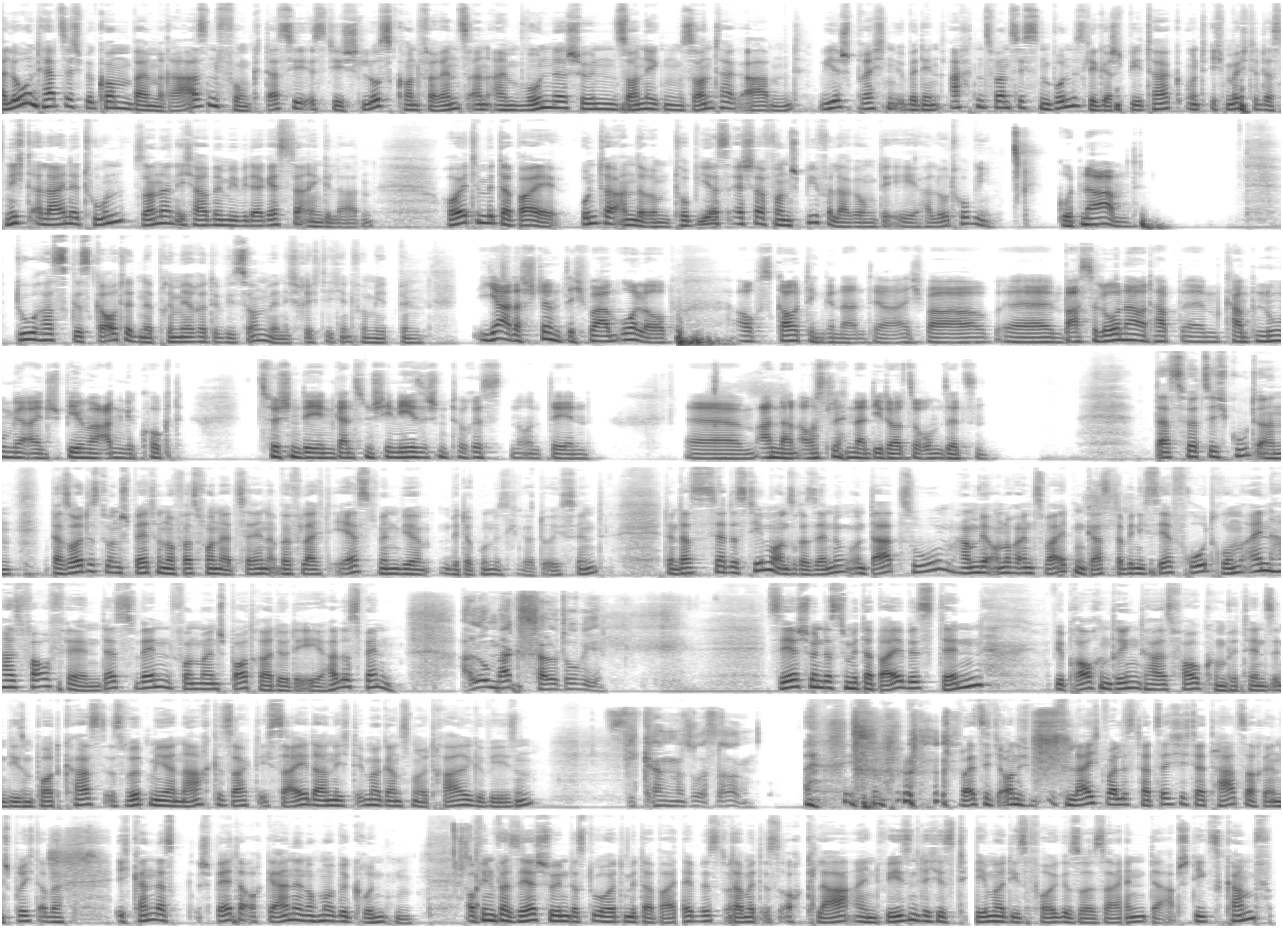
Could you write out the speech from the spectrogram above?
Hallo und herzlich willkommen beim Rasenfunk. Das hier ist die Schlusskonferenz an einem wunderschönen sonnigen Sonntagabend. Wir sprechen über den 28. Bundesligaspieltag und ich möchte das nicht alleine tun, sondern ich habe mir wieder Gäste eingeladen. Heute mit dabei unter anderem Tobias Escher von Spielverlagerung.de. Hallo Tobi. Guten Abend. Du hast gescoutet in der Primera Division, wenn ich richtig informiert bin. Ja, das stimmt. Ich war im Urlaub, auch Scouting genannt. Ja, ich war äh, in Barcelona und habe im Camp Nou mir ein Spiel mal angeguckt zwischen den ganzen chinesischen Touristen und den ähm, anderen Ausländern, die dort so rumsitzen. Das hört sich gut an. Da solltest du uns später noch was von erzählen, aber vielleicht erst, wenn wir mit der Bundesliga durch sind. Denn das ist ja das Thema unserer Sendung und dazu haben wir auch noch einen zweiten Gast, da bin ich sehr froh drum, einen HSV-Fan, der Sven von meinsportradio.de. Hallo Sven. Hallo Max, hallo Tobi. Sehr schön, dass du mit dabei bist, denn wir brauchen dringend HSV-Kompetenz in diesem Podcast. Es wird mir ja nachgesagt, ich sei da nicht immer ganz neutral gewesen. Wie kann man sowas sagen? Weiß ich auch nicht. Vielleicht, weil es tatsächlich der Tatsache entspricht, aber ich kann das später auch gerne nochmal begründen. Auf jeden Fall sehr schön, dass du heute mit dabei bist. Und damit ist auch klar, ein wesentliches Thema dieser Folge soll sein, der Abstiegskampf.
